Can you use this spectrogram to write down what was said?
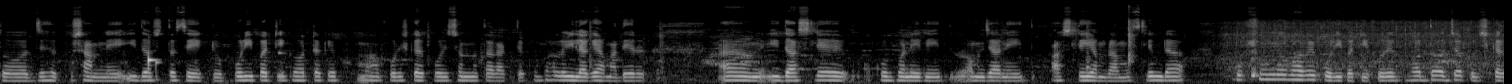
তো যেহেতু সামনে ঈদ আসতেছে, একটু পরিপাটি ঘরটাকে পরিষ্কার পরিচ্ছন্নতা রাখতে খুব ভালোই লাগে আমাদের। ঈদ আসলে, কোরবানির ঈদ, রমজান ঈদ আসলেই আমরা মুসলিমরা খুব সুন্দরভাবে পরিপাটি করে ঘর, দরজা পরিষ্কার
